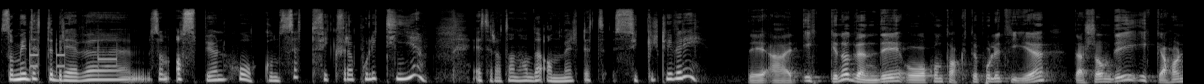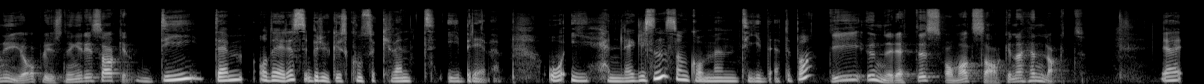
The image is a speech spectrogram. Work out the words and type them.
Som i dette brevet som Asbjørn Håkonseth fikk fra politiet etter at han hadde anmeldt et sykkeltyveri. Det er ikke nødvendig å kontakte politiet dersom de ikke har nye opplysninger i saken. De, dem og deres brukes konsekvent i brevet. Og i henleggelsen, som kom en tid etterpå. De underrettes om at saken er henlagt. Jeg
